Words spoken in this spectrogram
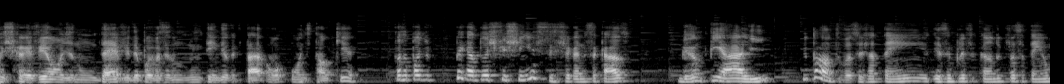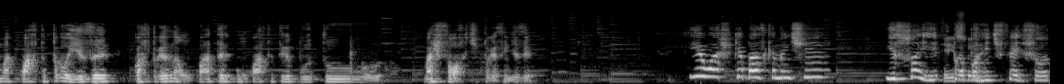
Escrever onde não deve, depois você não entender o que tá, onde tá o quê. Você pode pegar duas fichinhas, se chegar nesse caso, grampear ali, e pronto, você já tem, exemplificando que você tem uma quarta proeza, quarta proeza não, um quarto, um quarto atributo mais forte, por assim dizer. E eu acho que é basicamente isso aí. É isso aí. A gente fechou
